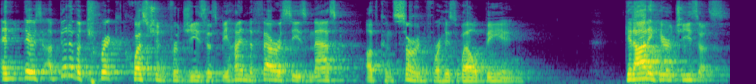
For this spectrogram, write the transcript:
And there's a bit of a trick question for Jesus behind the Pharisees' mask of concern for his well being. Get out of here, Jesus,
